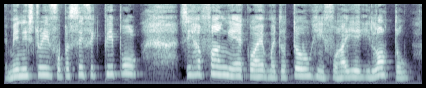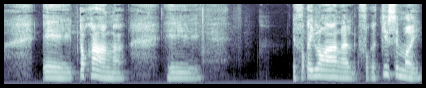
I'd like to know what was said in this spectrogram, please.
Ministry for Pacific People. Si hawhangi e koe mai tō tōhi whuhaie i loto e tokaanga he e whakailoanga, whakakise mai,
